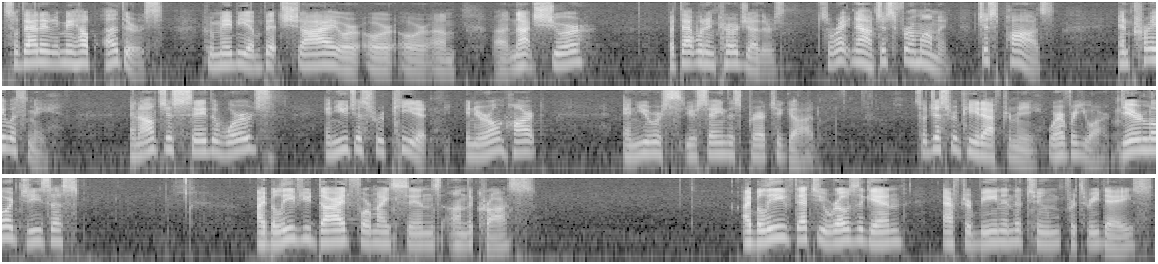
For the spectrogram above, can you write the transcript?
so that it may help others who may be a bit shy or, or, or um, uh, not sure, but that would encourage others. So, right now, just for a moment, just pause and pray with me. And I'll just say the words, and you just repeat it in your own heart, and you you're saying this prayer to God. So, just repeat after me, wherever you are. Dear Lord Jesus, I believe you died for my sins on the cross. I believe that you rose again after being in the tomb for three days.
